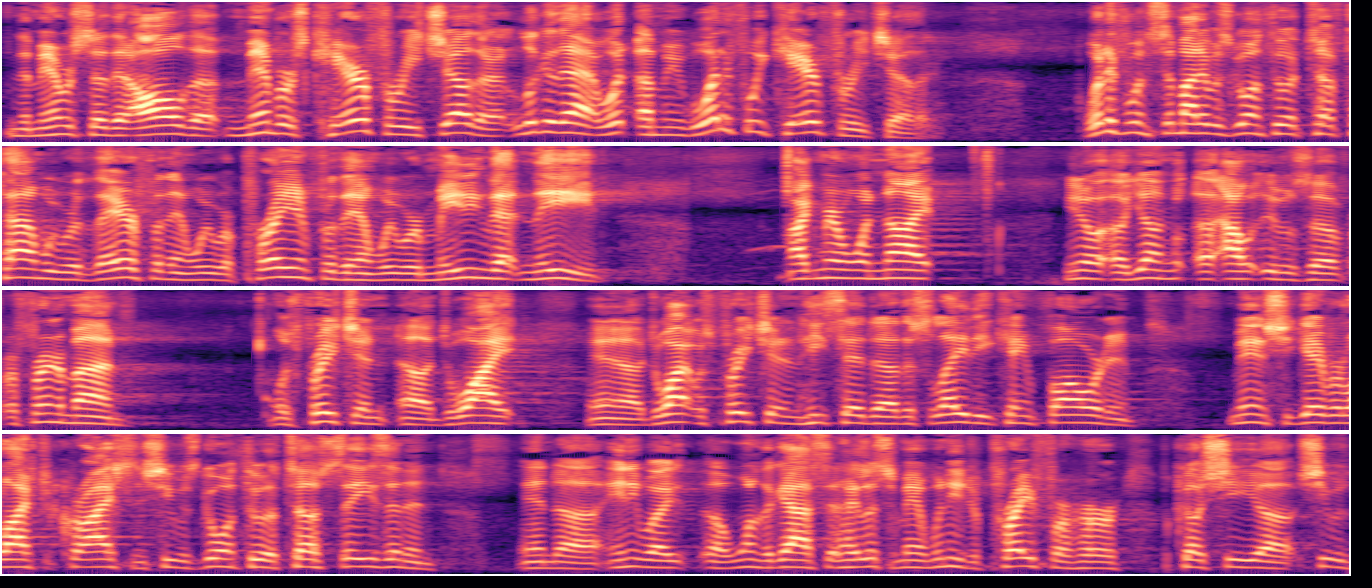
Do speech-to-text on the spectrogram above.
And the members so that all the members care for each other. Look at that. What, I mean, what if we cared for each other? What if when somebody was going through a tough time, we were there for them, we were praying for them, we were meeting that need? I remember one night you know, a young, uh, it was a, a, friend of mine was preaching, uh, Dwight, and uh, Dwight was preaching, and he said uh, this lady came forward, and man, she gave her life to Christ, and she was going through a tough season, and and uh, anyway, uh, one of the guys said, "Hey, listen, man, we need to pray for her because she she was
